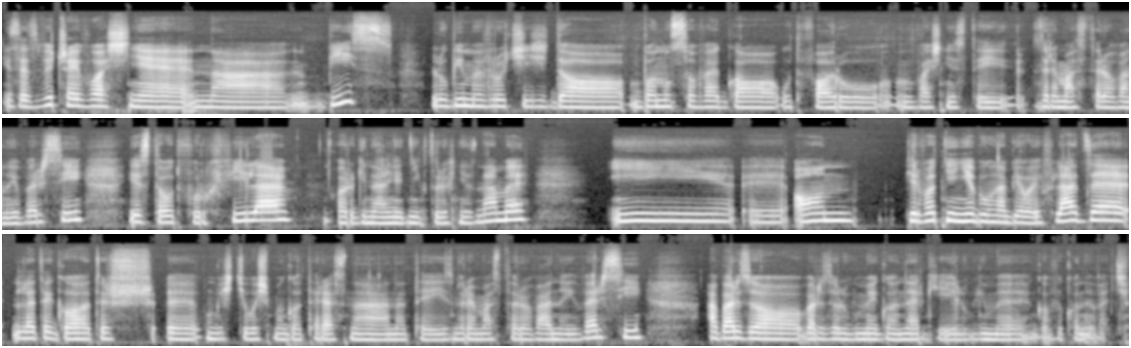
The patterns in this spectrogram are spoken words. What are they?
I zazwyczaj właśnie na bis lubimy wrócić do bonusowego utworu właśnie z tej zremasterowanej wersji. Jest to utwór Chwile, oryginalnie dni, których nie znamy. I y, on Pierwotnie nie był na białej fladze, dlatego też y, umieściłyśmy go teraz na, na tej zremasterowanej wersji, a bardzo, bardzo lubimy jego energię i lubimy go wykonywać.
